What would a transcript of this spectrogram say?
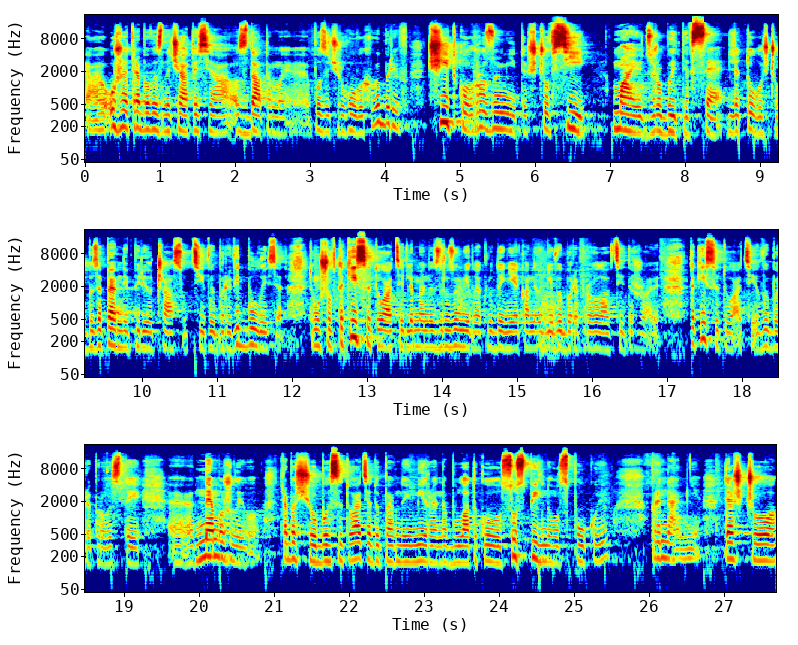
Е, Уже треба визначатися з датами позачергових виборів, чітко розуміти, що всі мають зробити все для того, щоб за певний період часу ці вибори відбулися. Тому що в такій ситуації для мене зрозуміло, як людині, яка не одні вибори провела в цій державі, в такій ситуації вибори провести е, неможливо. Треба, щоб ситуація до певної міри набула такого суспільного спокою принаймні те, що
